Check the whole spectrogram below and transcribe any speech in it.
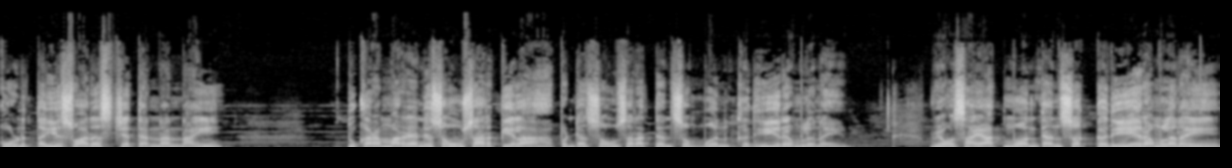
कोणतंही स्वारस्य त्यांना नाही. तुकाराम महाराजांनी संसार केला पण त्या संसारात त्यांचं मन कधीही रमलं नाही. व्यवसायात मन त्यांचं कधीही रमलं नाही.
